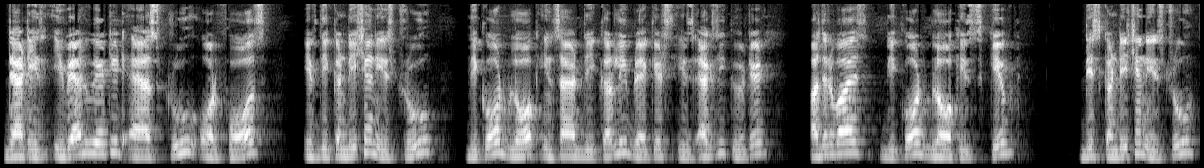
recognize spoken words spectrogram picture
that is evaluated as true or false. If the condition is true the code block inside the curly brackets is executed. Otherwise the code block is skipped this condition is true.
